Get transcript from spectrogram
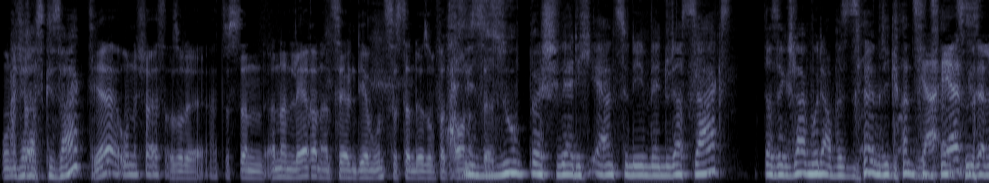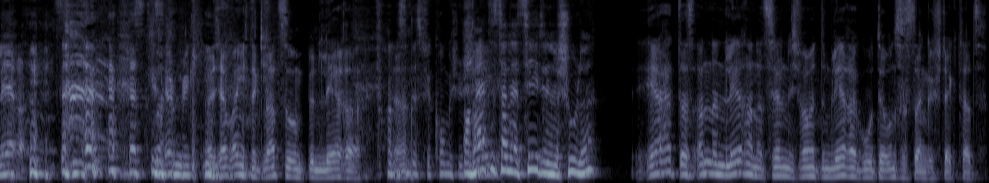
Ohne Hat er das gesagt? Ja, ohne Scheiß. Also der hat es dann anderen Lehrern erzählt und die haben uns das dann so Das Vertrauen ist erzählt. super schwer, dich ernst zu nehmen, wenn du das sagst, dass er geschlagen wurde, aber selber die ganze Ja, Zeit. er ist dieser Lehrer. das ist dieser. Ich habe eigentlich eine Glatze und bin Lehrer. Was Ja. sind das für komische Aber er hat es dann erzählt in der Schule. Er hat das anderen Lehrern erzählt und ich war mit einem Lehrer gut, der uns das dann gesteckt hat.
